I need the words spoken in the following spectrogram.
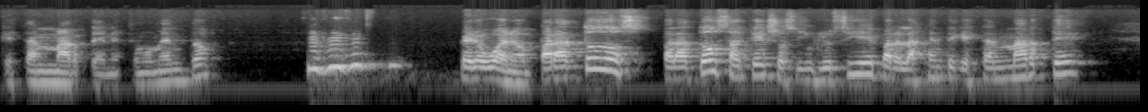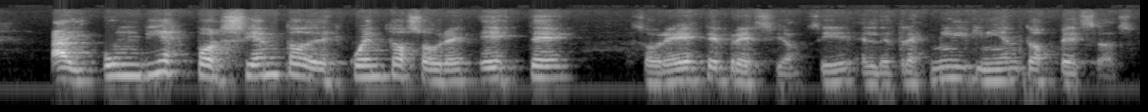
que está en Marte en este momento. Pero bueno, para todos, para todos aquellos, inclusive para la gente que está en Marte, hay un 10% de descuento sobre este, sobre este precio, ¿sí? el de 3.500 pesos.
